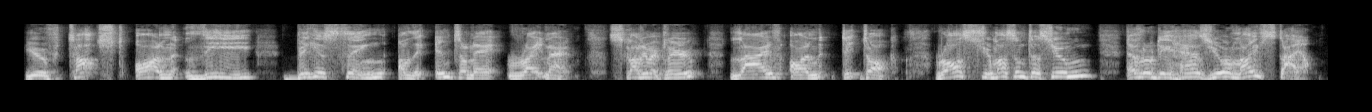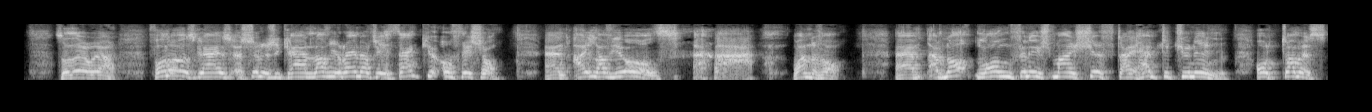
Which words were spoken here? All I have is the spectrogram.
You've touched on the biggest thing on the internet right now. Scottie McClue live on TikTok. Ross, you mustn't assume everybody has your lifestyle. So there we are. Follow us, guys, as soon as you can. Love your energy. Thank you, official. And I love yours. Wonderful. Um, I've not long finished my shift. I had to tune in. Oh, Thomas,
